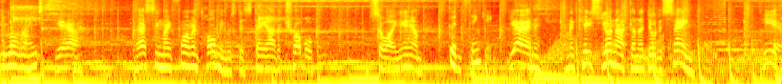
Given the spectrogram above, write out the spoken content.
Are you alright? Yeah. Last thing my foreman told me was to stay out of trouble. So I am. Good thinking. Yeah, and, and in case you're not gonna do the same. Here.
